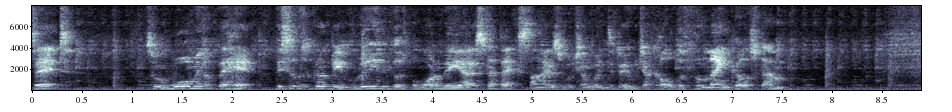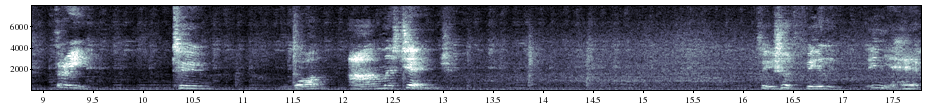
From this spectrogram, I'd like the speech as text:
That's it. So we're warming up the hip. This is going to be really good for one of the uh, step exercises which I'm going to do, which I call the flamenco stamp. Three, two, one, and let's change. So you should feel it in your hip.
